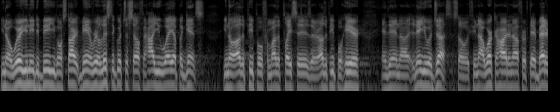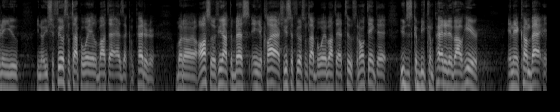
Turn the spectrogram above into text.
You know where you need to be. You're going to start being realistic with yourself and how you weigh up against you know other people from other places or other people here. and then uh, then you adjust. So if you're not working hard enough, or if they're better than you, you know you should feel some type of way about that as a competitor. But uh, also, if you're not the best in your class, you should feel some type of way about that too. So don't think that you just could be competitive out here and then come back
